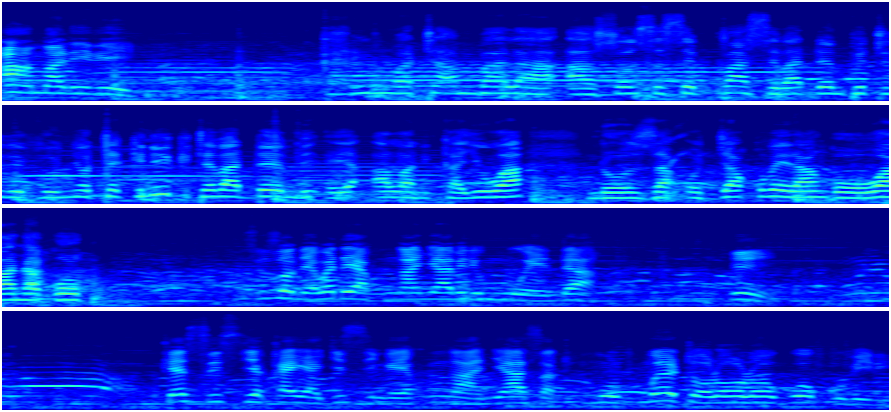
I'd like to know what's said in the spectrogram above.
amaliri. Karim watambala asonsese paasi ebadde mpitirivu nnyo. Tekiniki tebadde mbi eya alan kayiwa ndowooza ojja kubeera ng'owaana sizoni ewedde yakuŋŋanya 29 ksisi yekka yagisinga yakuŋŋaanya asatu mwetoloola ogwokubiri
